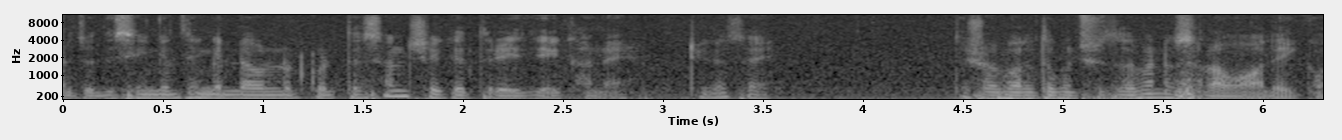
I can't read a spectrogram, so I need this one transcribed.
আর যদি সিঙ্গেল সিঙ্গেল ডাউনলোড করতে চান সেক্ষেত্রে এই যে এখানে, ঠিক আছে? তো সব ভালো থাকুন সুস্থ থাকবেন, আসসালামু আলাইকুম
